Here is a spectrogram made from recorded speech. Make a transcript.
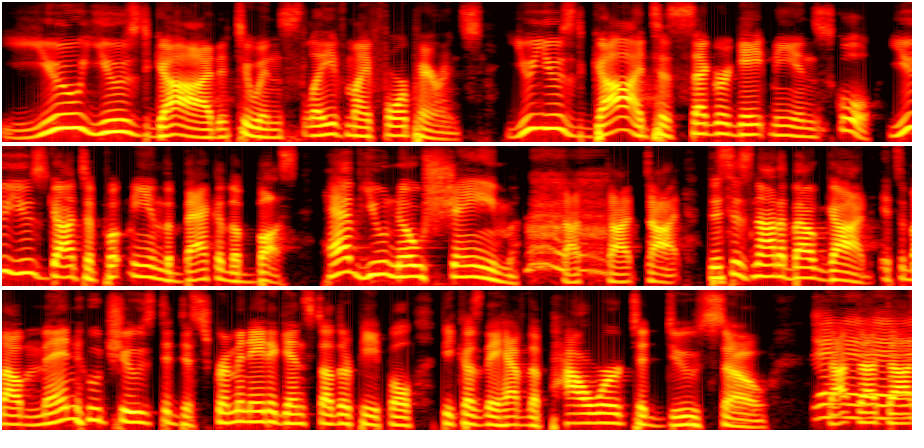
You used God to enslave my foreparents. You used God to segregate me in school. You used God to put me in the back of the bus. Have you no shame? Dot, dot, dot. This is not about God. It's about men who choose to discriminate against other people because they have the power to do so dot dot dot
